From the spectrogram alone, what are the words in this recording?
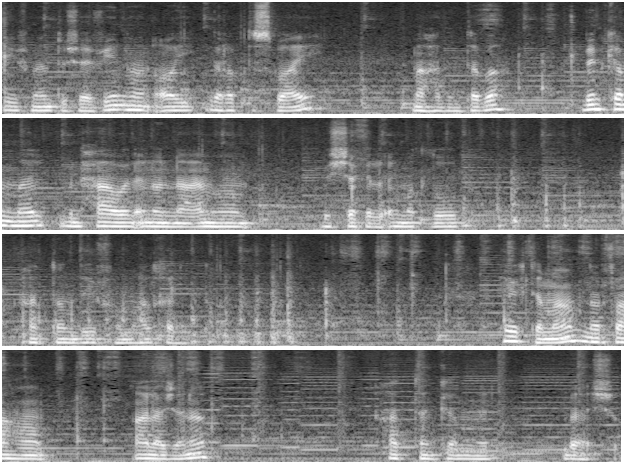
كيف ما أنتم شايفين هون اي ضربت اصبعي ما حد انتبه. بنكمل بنحاول إنه ننعمهم بالشكل المطلوب حتى نضيفهم على الخليط. هيك تمام نرفعهم على جنب حتى نكمل باقي الشغل.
